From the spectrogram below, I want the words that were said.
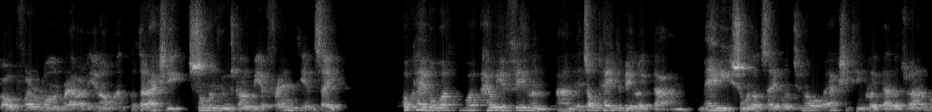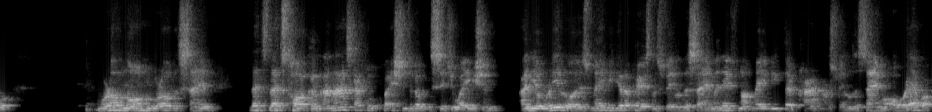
go for a run, whatever, you know. And but they're actually someone who's going to be a friend to you and say, okay, but what, what, how are you feeling? And it's okay to be like that. And maybe someone will say, well, you know what, I actually think like that as well. But we're all normal, we're all the same. Let's let's talk and, and ask actual questions about the situation. And you'll realize maybe the other person's feeling the same. And if not, maybe their partner's feeling the same or whatever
